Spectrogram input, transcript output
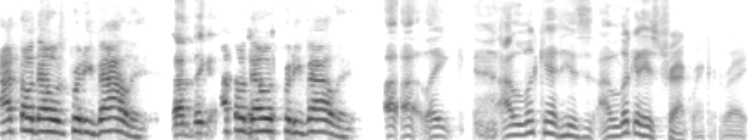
I thought that was pretty valid. I think I thought that was pretty valid. I, I, like I look at his I look at his track record, right?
